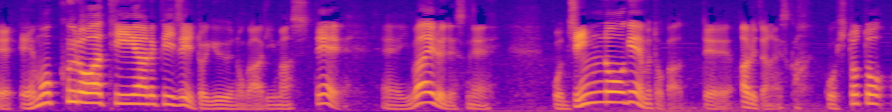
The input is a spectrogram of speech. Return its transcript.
えエモクロア TRPG というのがありまして、えいわゆるですねこう人狼ゲームとかってあるじゃないですか。こう人と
